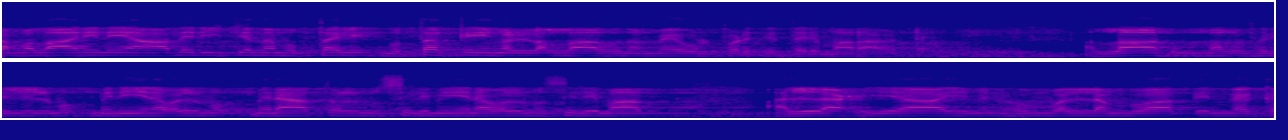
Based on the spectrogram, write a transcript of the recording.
റമദാനിനെ ആദരിക്കുന്ന മുത്തലി മുത്തക്കീങ്ങളിൽ അള്ളാഹു നമ്മെ ഉൾപ്പെടുത്തി തരുമാറാകട്ടെ അള്ളാഹു മഹഫലിൽ മുഅ്മിനീന വൽ മുഅ്മിനാത്തുൽ മുസ്ലിമീന വൽ മുസ്ലിമാത്ത്. അല്ലഹിയായി മിൻഹും വല്ലം വാത്തിന്നക്ക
